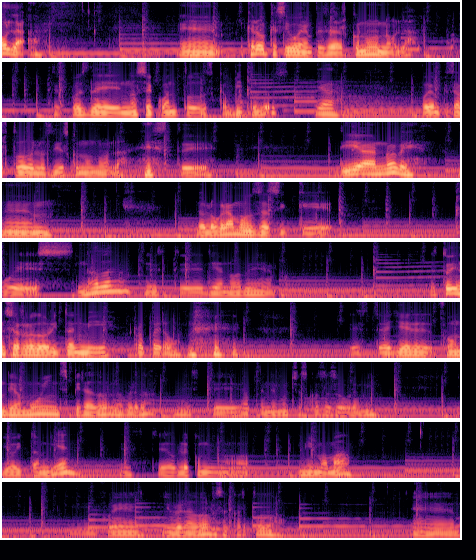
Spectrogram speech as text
Hola. Eh, creo que sí voy a empezar con un hola. Después de no sé cuántos capítulos, ya voy a empezar todos los días con un hola. Este. Día 9. Em, lo logramos, así que. Pues nada, este día 9. Estoy encerrado ahorita en mi ropero. Este, ayer fue un día muy inspirador, la verdad. Este, aprendí muchas cosas sobre mí. Y hoy también. Este, hablé con mi mamá, mi mamá. Y fue liberador sacar todo. Eh,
